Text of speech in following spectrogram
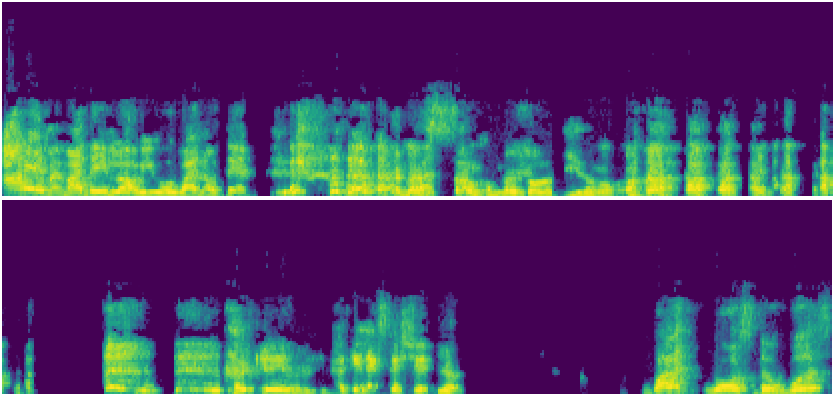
I and my mother-in-law, we were one of them. Kena sound from the authority. some more. okay. Okay, next question. Yeah. What was the worst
